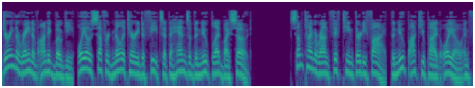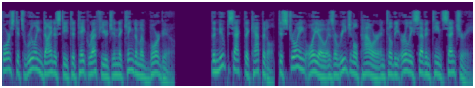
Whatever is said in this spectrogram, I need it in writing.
During the reign of Onigbogi, Oyo suffered military defeats at the hands of the Nupe led by Sode. Sometime around 1535, the Nupe occupied Oyo and forced its ruling dynasty to take refuge in the kingdom of Borgu. The Nupe sacked the capital, destroying Oyo as a regional power until the early 17th century.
